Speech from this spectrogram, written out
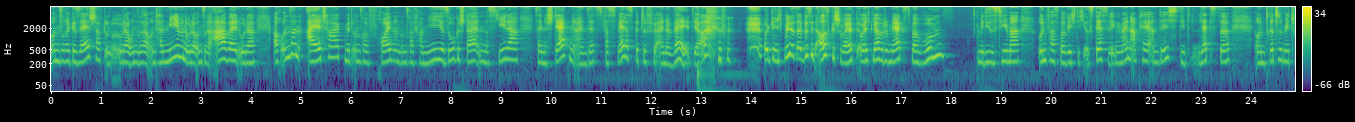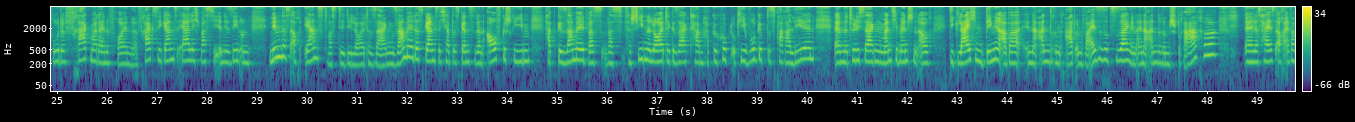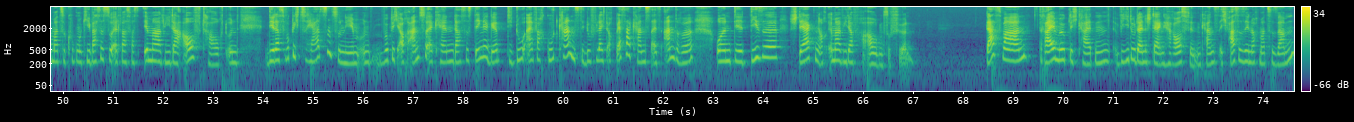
unsere Gesellschaft und, oder unser Unternehmen oder unsere Arbeit oder auch unseren Alltag mit unseren Freunden und unserer Familie so gestalten, dass jeder seine Stärken einsetzt, was wäre das bitte für eine Welt, ja? okay, ich bin jetzt ein bisschen ausgeschweift, aber ich glaube, du merkst, warum mir dieses Thema unfassbar wichtig ist. Deswegen mein Appell an dich, die letzte und dritte Methode, frag mal deine Freunde, frag sie ganz ehrlich, was sie in dir sehen und nimm das auch ernst, was dir die Leute sagen. Sammel das Ganze, ich habe das Ganze dann aufgeschrieben, habe gesammelt, was, was verschiedene Leute gesagt haben, habe geguckt, okay, wo gibt es Parallelen? Ähm, natürlich sagen manche Menschen auch die gleichen Dinge, aber in einer anderen Art und Weise sozusagen, in einer anderen Sprache. Äh, das heißt auch einfach mal zu gucken, okay, was ist so etwas, was immer wieder auftaucht und dir das wirklich zu Herzen zu nehmen und wirklich auch anzuerkennen, dass es Dinge gibt, die du einfach gut kannst, die du vielleicht auch besser kannst als andere und dir diese Stärken auch immer wieder vor Augen zu führen. Das waren drei Möglichkeiten, wie du deine Stärken herausfinden kannst. Ich fasse sie nochmal zusammen.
